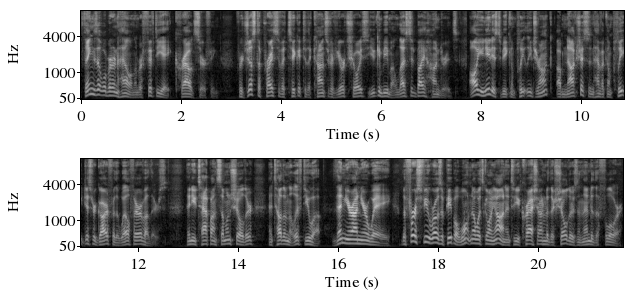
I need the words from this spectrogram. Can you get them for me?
Things that will burn in hell, number 58, crowd surfing. For just the price of a ticket to the concert of your choice, you can be molested by hundreds. All you need is to be completely drunk, obnoxious, and have a complete disregard for the welfare of others. Then you tap on someone's shoulder and tell them to lift you up. Then you're on your way. The first few rows of people won't know what's going on until you crash onto their shoulders and then to the floor.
